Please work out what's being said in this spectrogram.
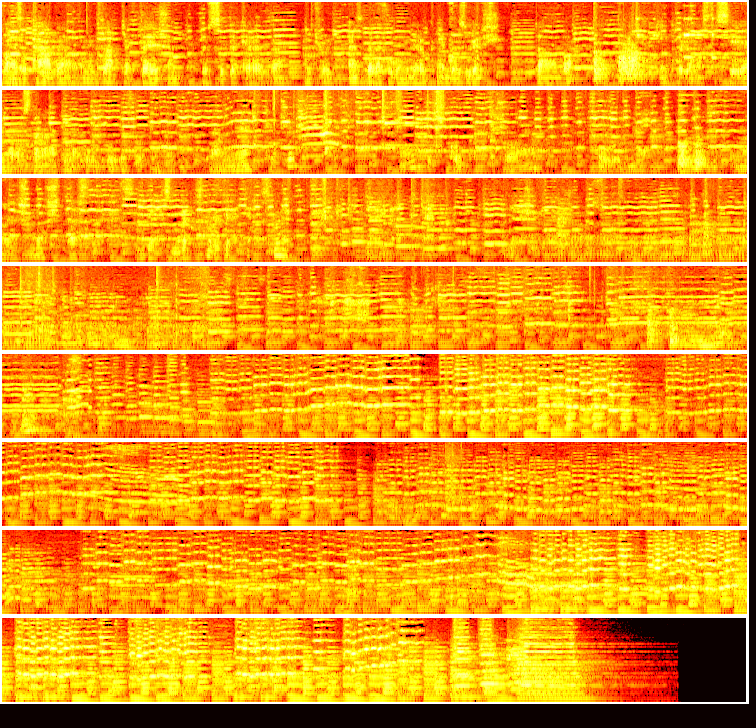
van ez a kábel, amit látják teljesen összetekeredve. Úgyhogy ezt bele fogom ide rakni ebbe az üres tálba. Kint hagyom azt a szélén, mert azt nem állti meg úgy, hogy ezt ott tenni egy kicsit. És akkor kapcsolja. Úgy, Na és most ezt meg ezt, gyere, ezt, meg, ezt, gyere, gyere, ezt, gyere.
